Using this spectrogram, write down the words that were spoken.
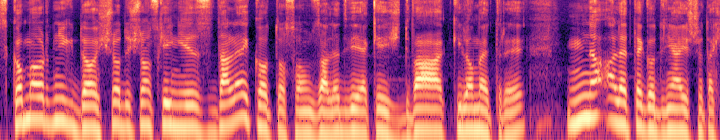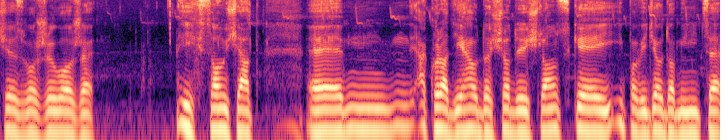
Z Komornik do Środy Śląskiej nie jest daleko, to są zaledwie jakieś dwa kilometry. No ale tego dnia jeszcze tak się złożyło, że ich sąsiad akurat jechał do Środy Śląskiej i powiedział Dominice,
